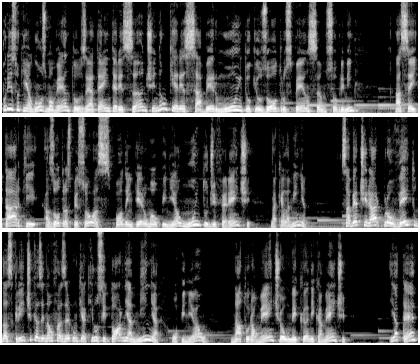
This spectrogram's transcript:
Por isso que em alguns momentos é até interessante não querer saber muito o que os outros pensam sobre mim, aceitar que as outras pessoas podem ter uma opinião muito diferente daquela minha, saber tirar proveito das críticas e não fazer com que aquilo se torne a minha opinião, naturalmente ou mecanicamente, e até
